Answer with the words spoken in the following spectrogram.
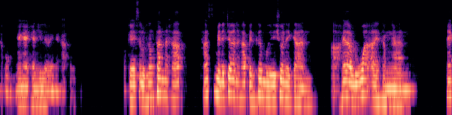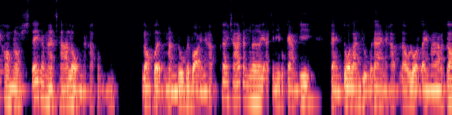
ครับผมง่าย ๆ แค่นี้เลยนะครับโอเคสรุปสั้นๆนะครับ Task Manager นะครับ เป็นเครื่องมือที่ช่วยในการให้เรารู้ว่าอะไรทำงานให้คอมเราได้ทำงานช้าลงนะครับ ผมลองเปิดมันดูบ่อยๆนะครับ เครื่องช้าจังเลย อาจจะมีโปรแกรมที่แฝงตัวรันอยู่ก็ได้นะครับ เราโหลดอะไรมามันก็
